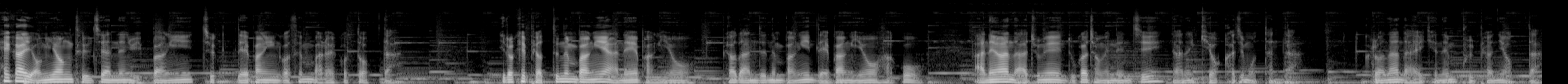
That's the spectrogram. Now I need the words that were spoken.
해가 영영 들지 않는 윗방이 즉 내 방인 것은 말할 것도 없다. 이렇게 볕 드는 방이 아내의 방이요, 볕 안 드는 방이 내 방이요 하고 아내와 나중에 누가 정했는지 나는 기억하지 못한다. 그러나 나에게는 불편이 없다.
